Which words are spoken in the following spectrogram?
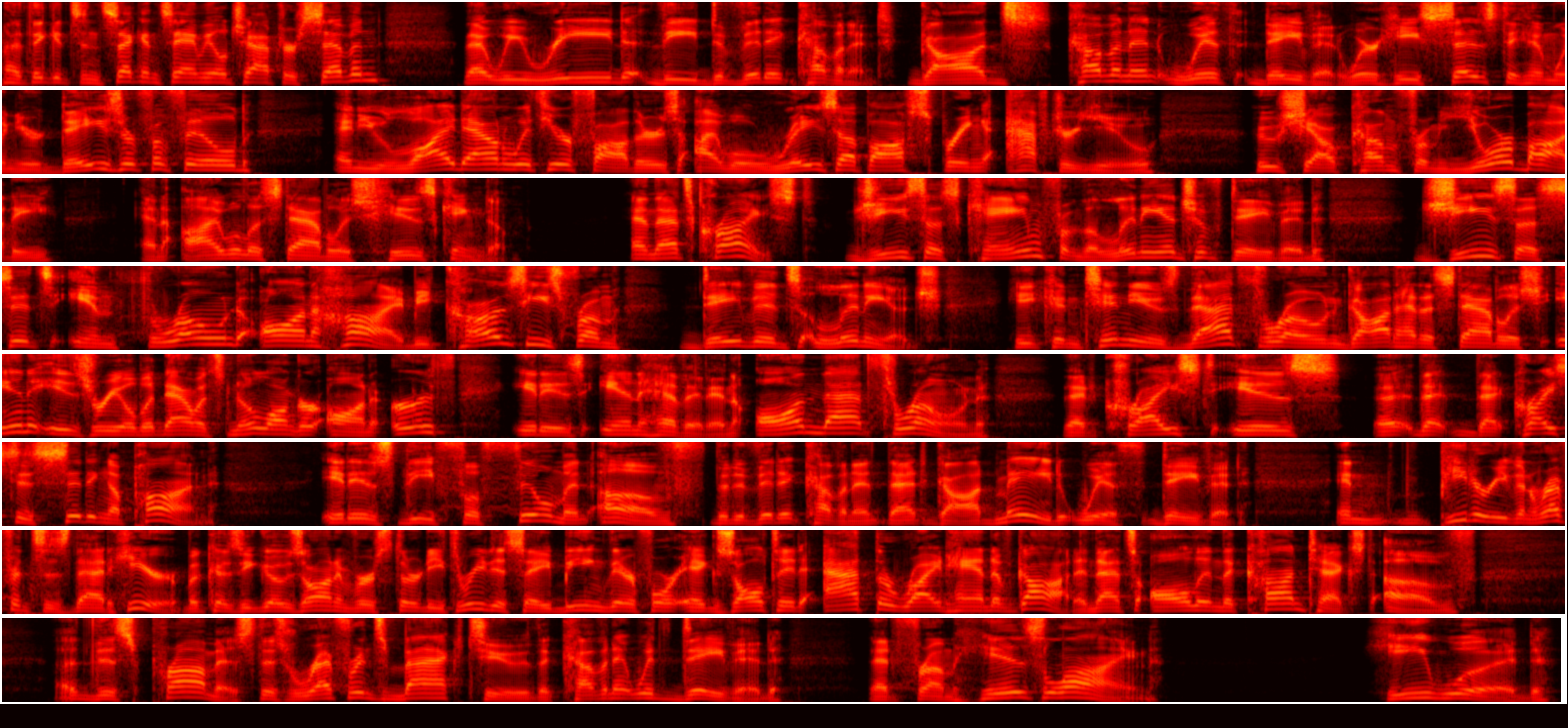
I think it's in 2 Samuel chapter 7 that we read the Davidic covenant, God's covenant with David, where he says to him, When your days are fulfilled and you lie down with your fathers, I will raise up offspring after you, who shall come from your body and I will establish his kingdom. and that's Christ. Jesus came from the lineage of David. Jesus sits enthroned on high because he's from David's lineage. He continues that throne God had established in Israel, but now it's no longer on earth, it is in heaven. And on that throne that Christ is uh, that that Christ is sitting upon, it is the fulfillment of the Davidic covenant that God made with David. And Peter even references that here because he goes on in verse 33 to say, being therefore exalted at the right hand of God. And that's all in the context of uh, this promise, this reference back to the covenant with David, that from his line, he would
